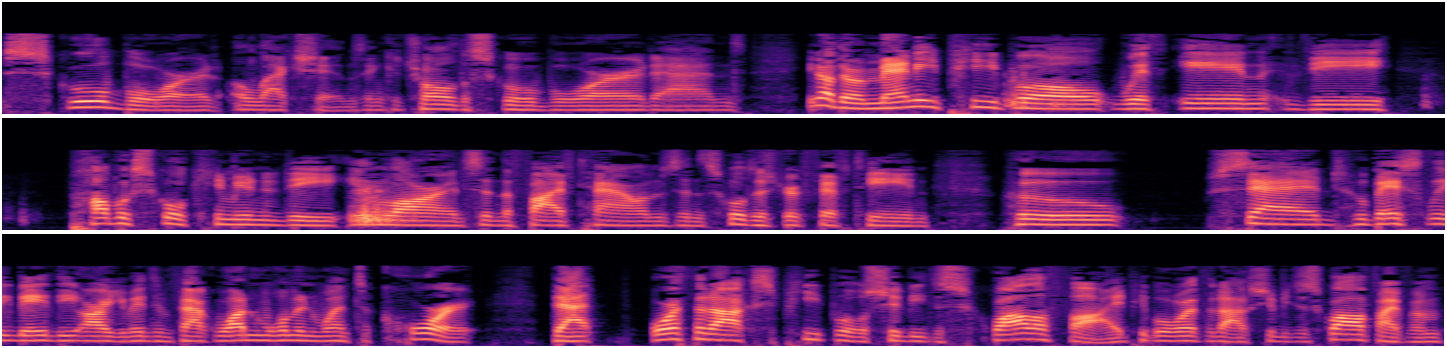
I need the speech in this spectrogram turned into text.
school board elections and control of the school board. And, you know, there are many people within the public school community in Lawrence in the five towns in school district 15 who said, who basically made the argument. In fact, one woman went to court that Orthodox people should be disqualified, people Orthodox should be disqualified from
